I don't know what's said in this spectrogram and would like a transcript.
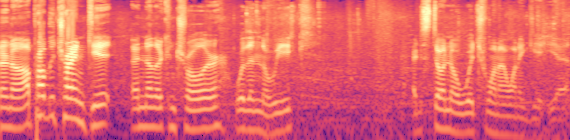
I don't know. I'll probably try and get another controller within the week. I just don't know which one I want to get yet.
